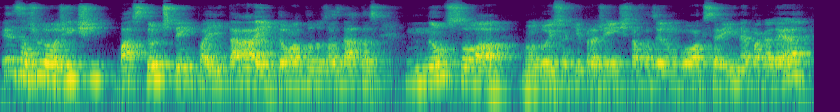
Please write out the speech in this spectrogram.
Eles ajudam a gente bastante tempo aí, tá? Então a todas as datas não só mandou isso aqui pra gente, tá fazendo um box aí, né, pra galera,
